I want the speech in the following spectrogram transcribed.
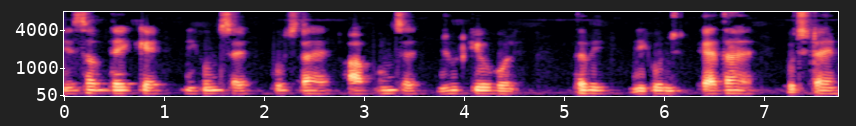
ये सब देख के निकुंज से पूछता है, आप उनसे झूठ क्यों बोले? तभी निकुंज कहता है, कुछ टाइम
